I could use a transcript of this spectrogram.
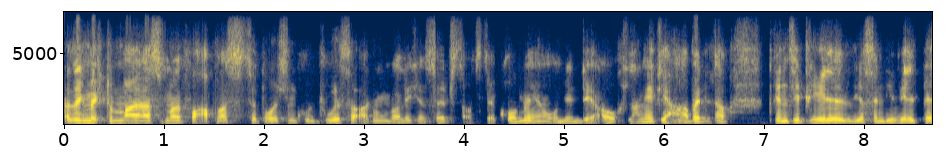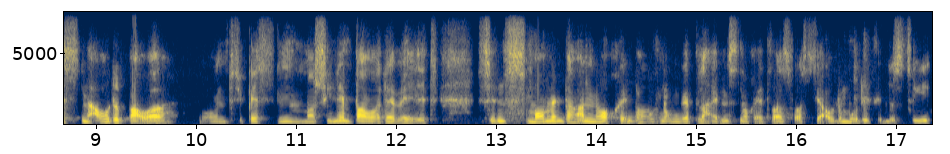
Also ich möchte mal erstmal vorab was zur deutschen Kultur sagen, weil ich ja selbst aus der komme und in der auch lange gearbeitet habe. Prinzipiell, wir sind die weltbesten Autobauer und die besten Maschinenbauer der Welt sind es momentan noch, in der Hoffnung, wir bleiben es noch etwas, was die Automotive-Industrie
